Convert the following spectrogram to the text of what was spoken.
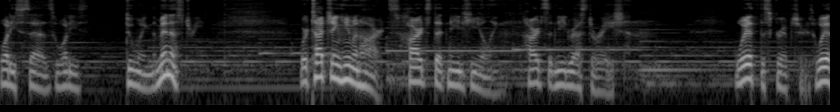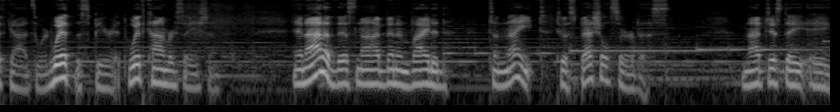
what he says, what he's doing, the ministry. We're touching human hearts, hearts that need healing, hearts that need restoration. With the scriptures, with God's word, with the Spirit, with conversation. And out of this, now I've been invited tonight to a special service. Not just a, a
